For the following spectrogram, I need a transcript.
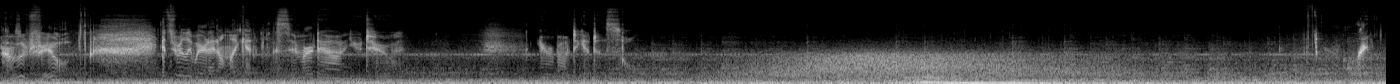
How does it feel? It's really weird, I don't like it. Simmer down, you two. You're about to get to the Sol. Great.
